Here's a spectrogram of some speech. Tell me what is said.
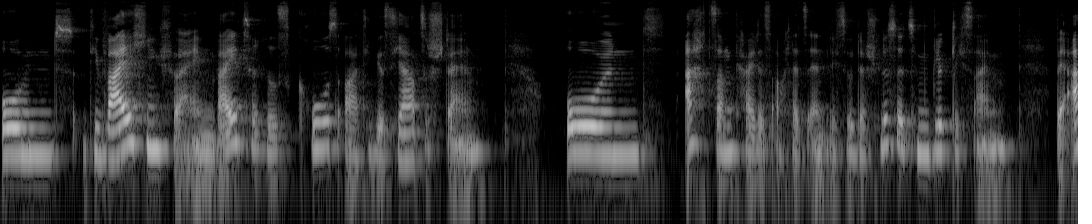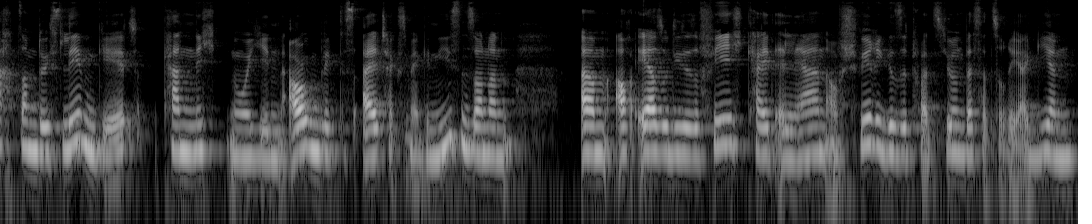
und die Weichen für ein weiteres großartiges Jahr zu stellen. Und Achtsamkeit ist auch letztendlich so der Schlüssel zum Glücklichsein. Wer achtsam durchs Leben geht, kann nicht nur jeden Augenblick des Alltags mehr genießen, sondern ähm, auch eher so diese Fähigkeit erlernen, auf schwierige Situationen besser zu reagieren.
